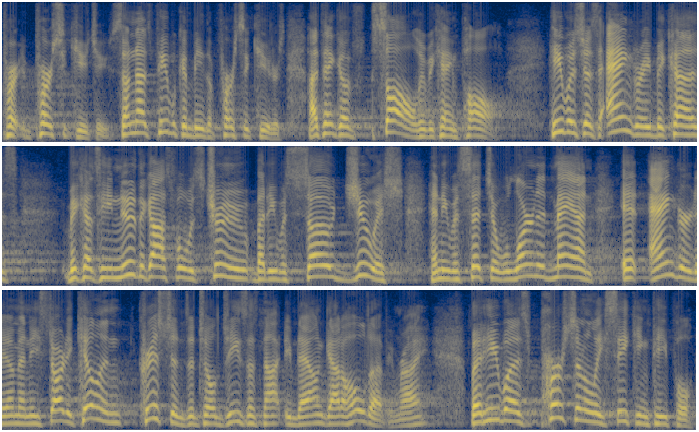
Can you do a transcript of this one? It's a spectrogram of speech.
per- persecute you. Sometimes people can be the persecutors. I think of Saul, who became Paul. He was just angry because, because he knew the gospel was true, but he was so Jewish and he was such a learned man, it angered him and he started killing Christians until Jesus knocked him down, got a hold of him, right? But he was personally seeking people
